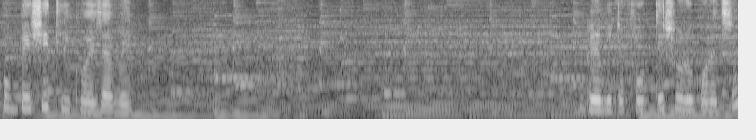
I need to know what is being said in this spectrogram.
খুব বেশি ঠিক হয়ে যাবে। গ্রেভিটা ফুটতে শুরু করেছে।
